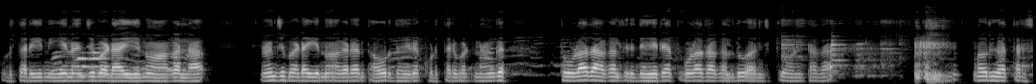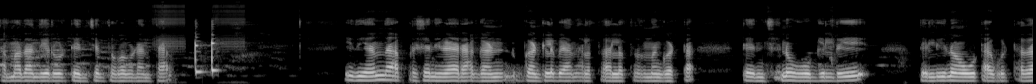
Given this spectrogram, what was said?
ಕೊಡ್ತಾರೆ. ಇನ್ನು ಏನು ಅಂಜಬೇಡ, ಏನೂ ಆಗಲ್ಲ. ಅಂಜಬೇಡ, ಏನೂ ಆಗಲ್ಲ ಅಂತ ಅವ್ರು ಧೈರ್ಯ ಕೊಡ್ತಾರೆ. ಬಟ್ ನಂಗೆ ತೋಳೋದಾಗಲ್ದು ರೀ ಧೈರ್ಯ ತೋಳೋದಾಗಲ್ದು ಅಂಜಿಕೆ ಹೊಂಟದ. ಅವ್ರು ಹೇಳ್ತಾರೆ, ಸಮಾಧಾನ ಇರು ಟೆನ್ಷನ್ ತೊಗೋಬೇಡ ಅಂತ. ಇದು ಎಂದ ಆಪ್ರೇಷನ್ ಹೇಳ್ಯಾರ ಗಂಟ್, ಗಂಟ್ಲು ಬ್ಯಾನ್ ಅಲತ್ತದ ನಂಗೆ ಒಟ್ಟು. ಟೆನ್ಷನು ಹೋಗಿಲ್ಲ ರೀ ತಲೆನೋವು ಔಟ್ ಆಗ್ಬಿಟ್ಟದ,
